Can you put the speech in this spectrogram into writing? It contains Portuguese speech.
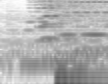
Música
